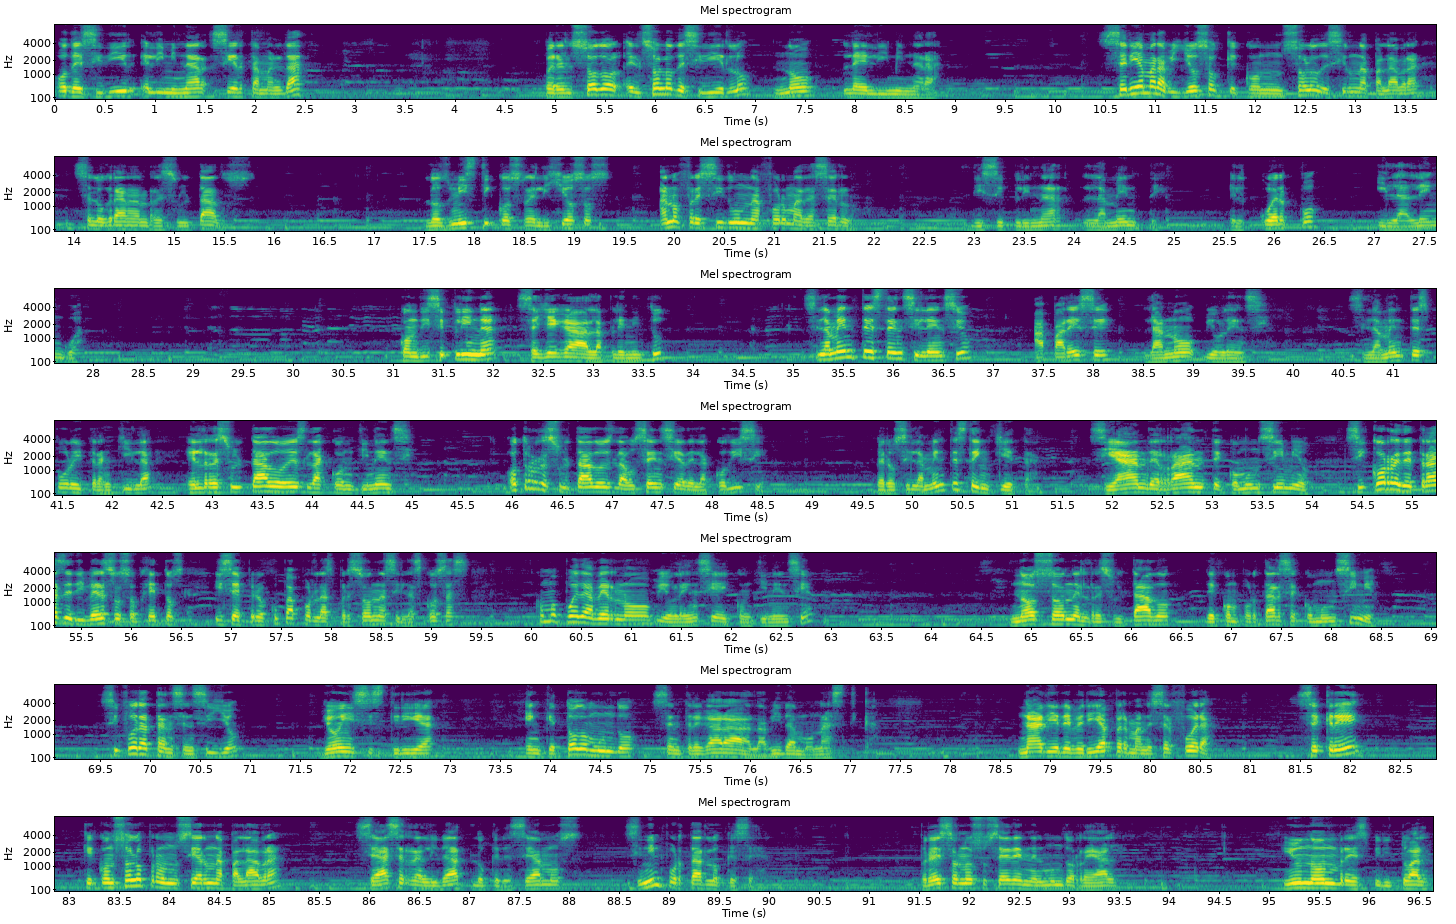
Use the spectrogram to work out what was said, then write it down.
o decidir eliminar cierta maldad, pero el solo, el solo decidirlo no la eliminará. Sería maravilloso que con solo decir una palabra se lograran resultados. Los místicos religiosos han ofrecido una forma de hacerlo, disciplinar la mente, el cuerpo y la lengua. Con disciplina se llega a la plenitud. Si la mente está en silencio, aparece la no violencia. Si la mente es pura y tranquila, el resultado es la continencia. Otro resultado es la ausencia de la codicia. Pero si la mente está inquieta, si anda errante como un simio, si corre detrás de diversos objetos y se preocupa por las personas y las cosas, ¿cómo puede haber no violencia y continencia? No son el resultado de comportarse como un simio, Si fuera tan sencillo, yo insistiría en que todo mundo se entregara a la vida monástica. Nadie debería permanecer fuera. Se cree que con solo pronunciar una palabra se hace realidad lo que deseamos sin importar lo que sea. Pero eso no sucede en el mundo real. Y un hombre espiritual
